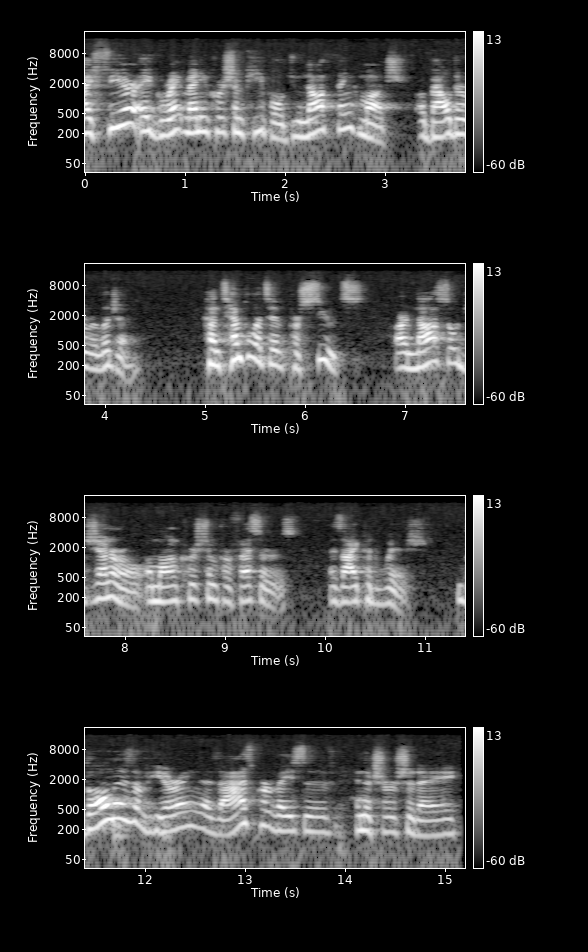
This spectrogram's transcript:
I fear a great many Christian people do not think much about their religion. Contemplative pursuits are not so general among Christian professors as I could wish. Dullness of hearing is as pervasive in the church today,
